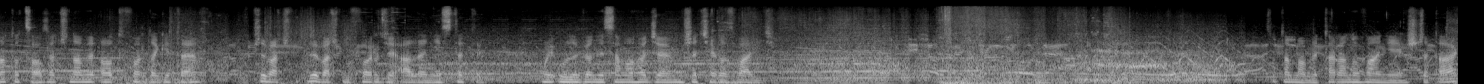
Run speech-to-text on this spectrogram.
No to co, zaczynamy od Forda GT. Wybacz, wybacz mi Fordzie, ale niestety, mój ulubiony samochodzie muszę cię rozwalić. Co tam mamy? Taranowanie jeszcze, tak?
